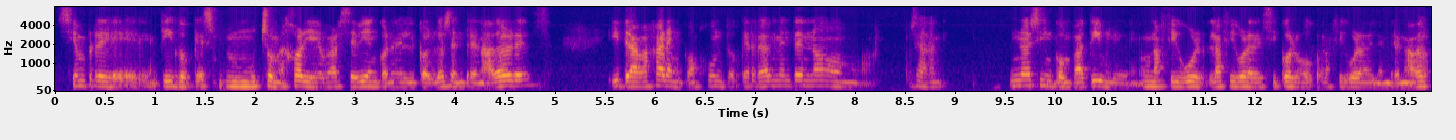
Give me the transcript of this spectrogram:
siempre digo que es mucho mejor llevarse bien con, el, con los entrenadores y trabajar en conjunto, que realmente no, o sea, no es incompatible una figura, la figura del psicólogo con la figura del entrenador.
